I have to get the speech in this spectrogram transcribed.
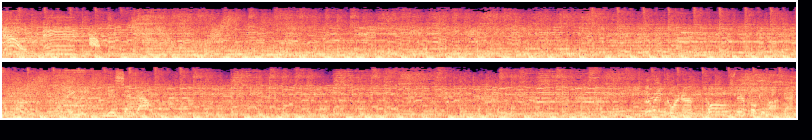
down and out. Bayleef is sent out. The red corner calls their Pokemon back.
